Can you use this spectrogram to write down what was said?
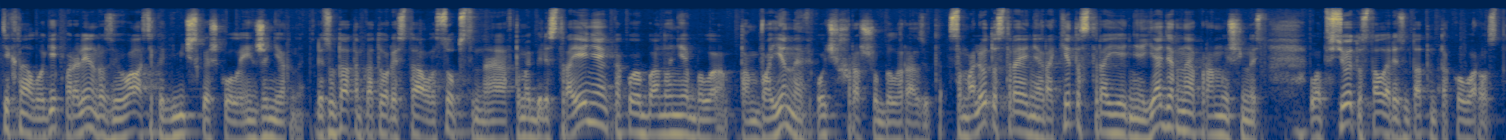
технологий. Параллельно развивалась академическая школа инженерная. Результатом которой стало собственное автомобилестроение, какое бы оно ни было. Там военное очень хорошо было развито. Самолетостроение, ракетостроение, ядерная промышленность. Вот все это стало результатом такого роста.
